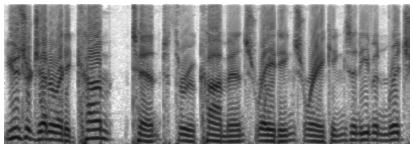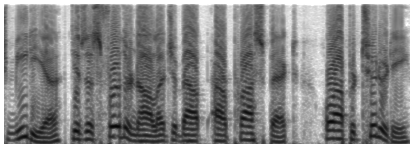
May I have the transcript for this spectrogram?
User generated content through comments, ratings, rankings, and even rich media gives us further knowledge about our prospect or opportunity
